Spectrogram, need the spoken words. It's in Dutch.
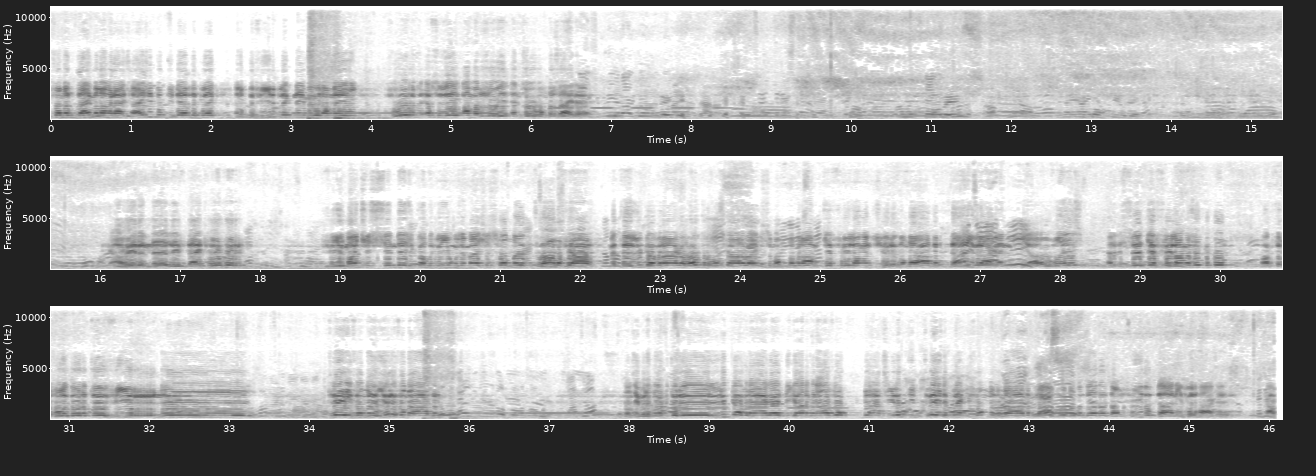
van het Tijnbelangrijk. Hij zit op die derde plek. En op de vierde plek nemen we dan mee voor het FCC Ammerzooien en zo van der zijde. Ja, weer een uh, leeftijd hoger. Vier mandjes in deze categorie, jongens en meisjes van uh, 12 jaar. Met uh, Luca Vragen, Wouter van Skarewijk, Samantha Braam, Jeffrey Langen, Jurre van der Hater, Dani Vragen en Jaro Vlees. En het is Jeffrey Langens op de kop. Achtervolgd door het 4-0. 2 van de Jurre van der Hater. Dan zien we het achter Luca Vragen. Die gaan een aanval plaatsen hier op die tweede plek van de Van der Hater. Daar wordt nog een derde. Dan vierde Dani Verhagen.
